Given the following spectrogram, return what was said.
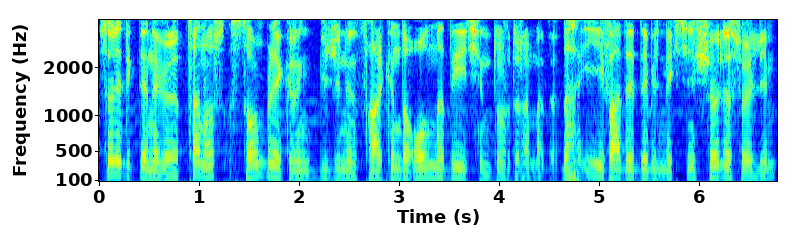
Söylediklerine göre Thanos, Stormbreaker'ın gücünün farkında olmadığı için durduramadı. Daha iyi ifade edebilmek için şöyle söyleyeyim.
